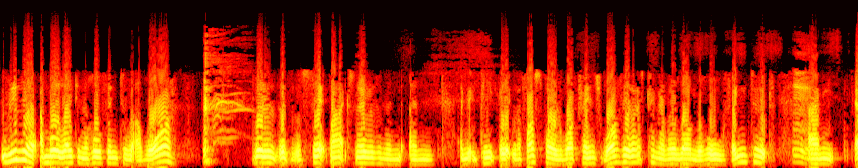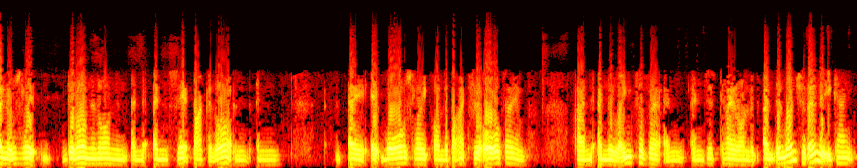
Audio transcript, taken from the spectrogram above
really, I'm more liking the whole thing to a war, where there's setbacks and everything, and and, take, like the first World War, trench warfare. That's kind of how long the whole thing took, um, and it was like going on and on, and, and, and setback and all, and and uh, it was like on the back foot all the time and and the length of it, and and just carry on. And, and once you're in it, you can't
